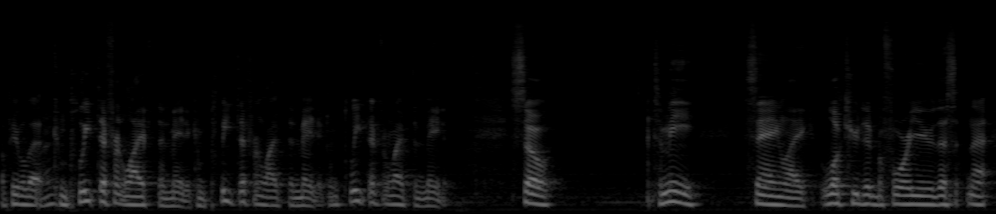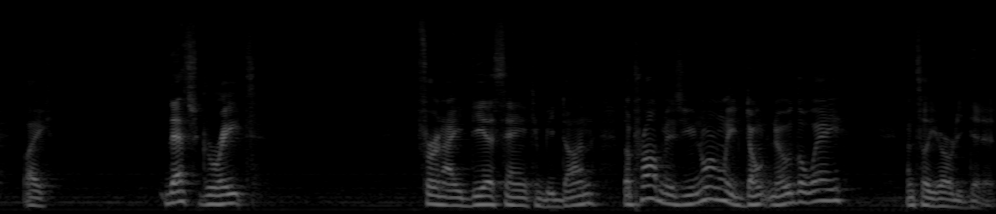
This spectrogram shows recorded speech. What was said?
of people that complete different life than made it, complete different life than made it, complete different life than made it. So, to me, saying like, "Look who did before you," this and that, like, that's great for an idea saying it can be done. The problem is you normally don't know the way until you already did it.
